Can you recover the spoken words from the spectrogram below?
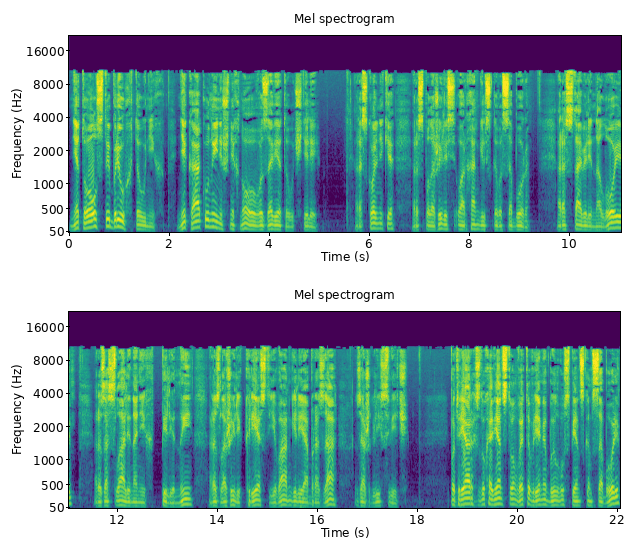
Не толстый брюх-то у них, не как у нынешних Нового Завета учителей. Раскольники расположились у Архангельского собора, расставили налои, разослали на них пелены, разложили крест, Евангелие, образа, зажгли свечи. Патриарх с духовенством в это время был в Успенском соборе,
